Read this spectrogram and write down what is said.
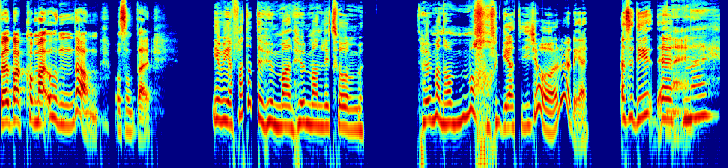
för att bara komma undan och sånt där. Jag fattar inte hur man, hur man liksom hur man har mage att göra det. Alltså det eh, nej.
